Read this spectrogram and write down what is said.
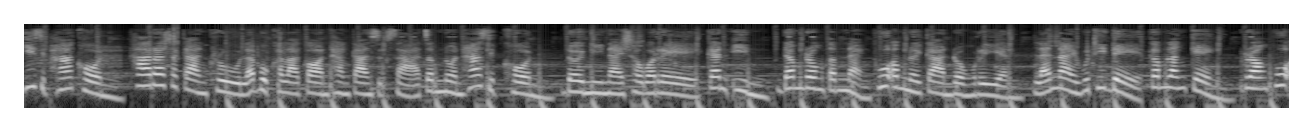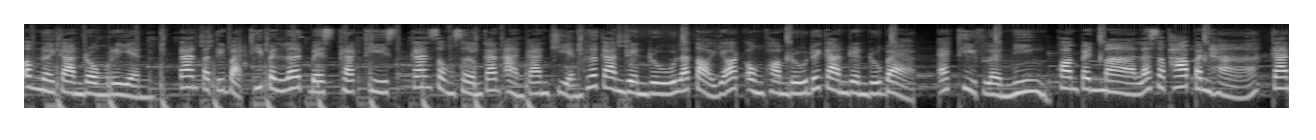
625 คนข้าราชการครูและบุคลากรทางการศึกษาจำนวน 50 คน โดยมีนายชวเร กันอินดำรงตำแหน่งผู้อำนวยการโรงเรียน และนายวุฒิเดชกำลังเก่ง รองผู้อำนวยการโรงเรียน การปฏิบัติที่เป็นเลิศ best practice การส่งเสริมการอ่านการเขียนเพื่อการเรียนรู้และต่อยอดองค์ความรู้ด้วยการเรียนรู้แบบ active learning ความเป็นมาและสภาพปัญหา การ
